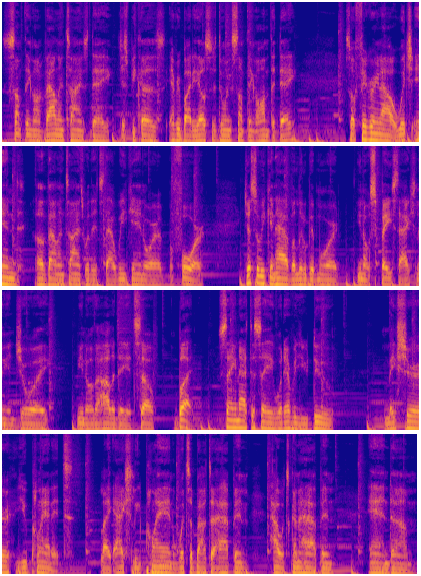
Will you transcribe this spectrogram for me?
something on Valentine's Day just because everybody else is doing something on the day. So figuring out which end of Valentine's, whether it's that weekend or before, just so we can have a little bit more, you know, space to actually enjoy, you know, the holiday itself. But saying that to say, whatever you do, make sure you plan it. Like actually plan what's about to happen, how it's going to happen, and um,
